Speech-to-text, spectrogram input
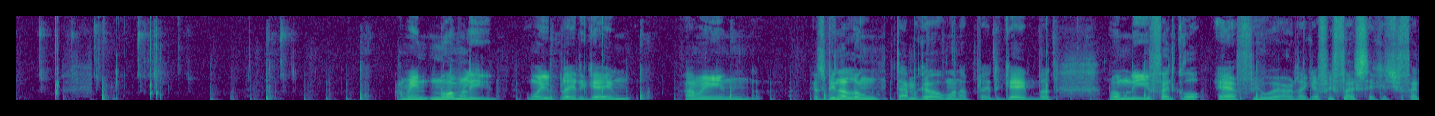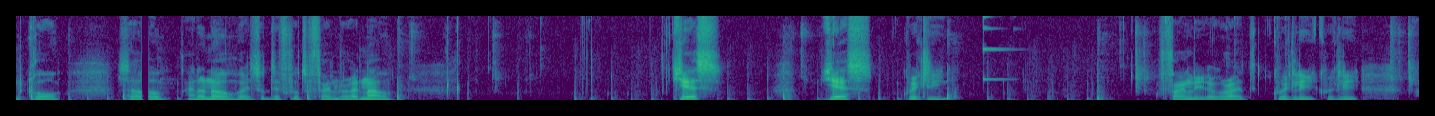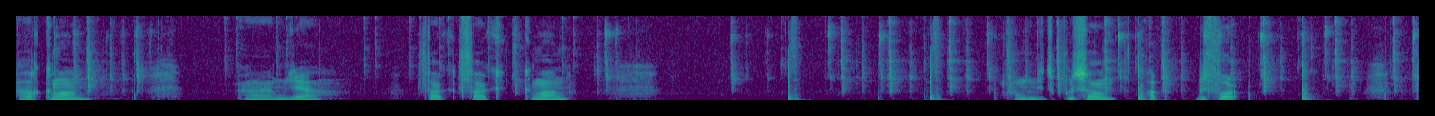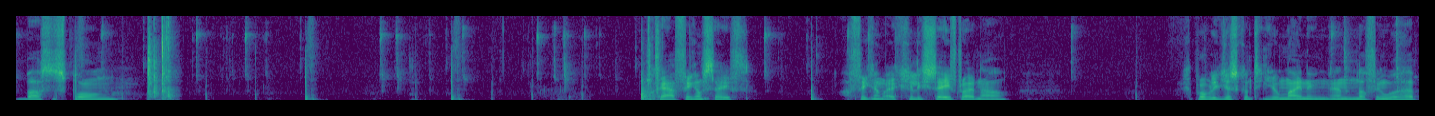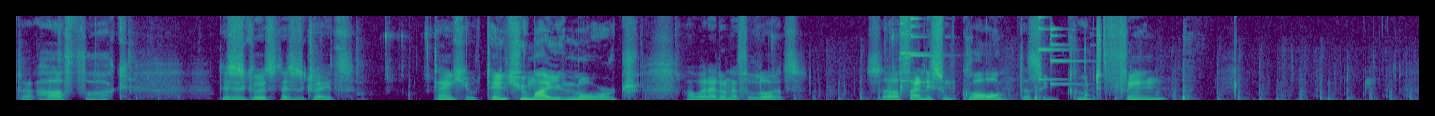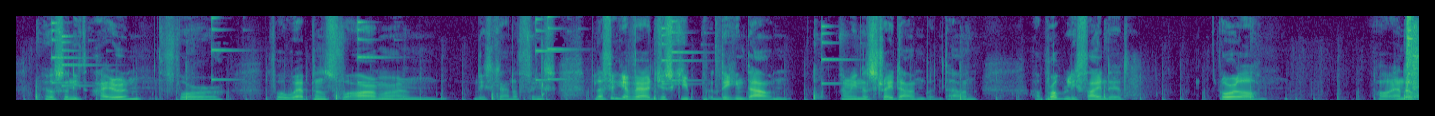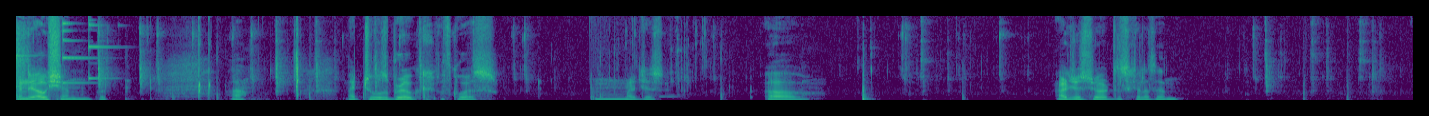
I mean, normally when you play the game, I mean, it's been a long time ago when I played the game, but normally you find coal everywhere. Like every five seconds you find coal. So I don't know why it's so difficult to find right now. Yes. Yes. Quickly. finally. Alright, quickly, quickly. Oh, come on. Um, yeah. Fuck, fuck, come on. I need to put some up before the bosses spawn. Okay, I think I'm saved. I think I'm actually saved right now. Probably just continue mining and nothing will happen. Oh, fuck. This is good. This is great. Thank you. Thank you, my lord. Oh, well, I don't have a lord. So, finally some coal. That's a good thing. I also need iron for for weapons, for armor, and these kind of things. But I think if I just keep digging down, I mean not straight down, but down, I'll probably find it, or I'll I'll end up in the ocean. But ah, my tools broke, of course. Mm, I just oh, I just heard the skeleton.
